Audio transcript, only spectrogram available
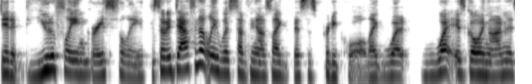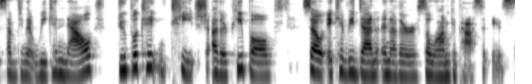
did it beautifully and gracefully. So it definitely was something I was like, this is pretty cool. Like what what is going on is something that we can now duplicate and teach to other people so it can be done in other salon capacities.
